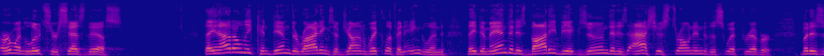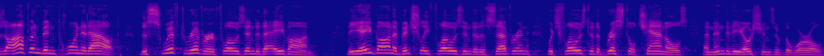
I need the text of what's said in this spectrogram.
Erwin Lutzer says this. They not only condemned the writings of John Wycliffe in England, they demanded his body be exhumed and his ashes thrown into the Swift River. But as has often been pointed out, the Swift River flows into the Avon. The Avon eventually flows into the Severn, which flows to the Bristol channels and then to the oceans of the world.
